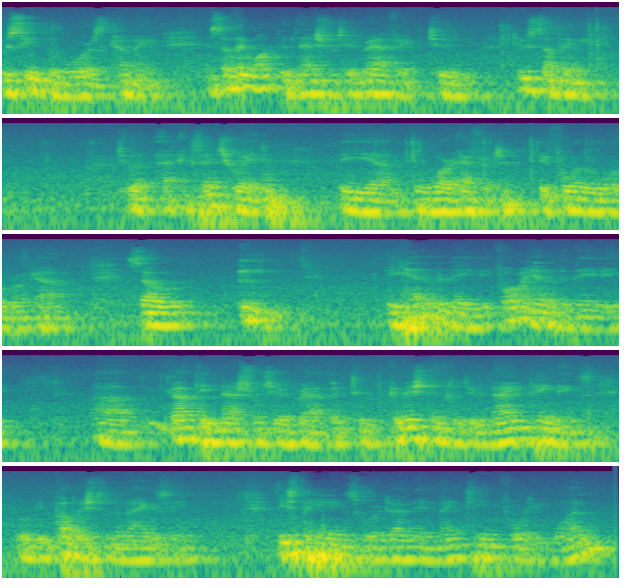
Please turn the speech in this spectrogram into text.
who see the war is coming. And so they want the National Geographic to do something to accentuate the, uh, the war effort before the war broke out. So the head of the Navy, former head of the Navy, uh, got the National Geographic to commission him to do nine paintings will be published in the magazine. These paintings were done in 1941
